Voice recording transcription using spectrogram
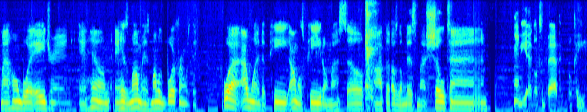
my homeboy adrian and him and his mama. His mama's boyfriend was there. Well i wanted to pee. I almost peed on myself. I thought i was gonna miss my showtime you gotta go to the bathroom, go pee.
